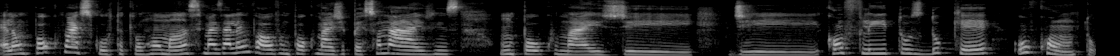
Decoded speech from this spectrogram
ela é um pouco mais curta que um romance, mas ela envolve um pouco mais de personagens, um pouco mais de, de conflitos do que o conto.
